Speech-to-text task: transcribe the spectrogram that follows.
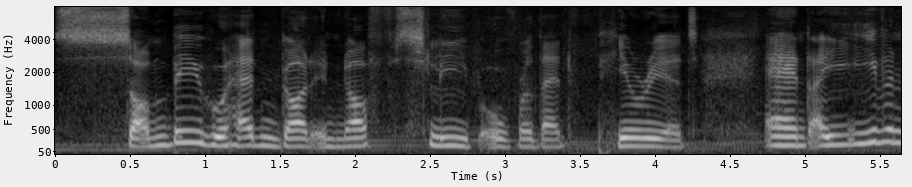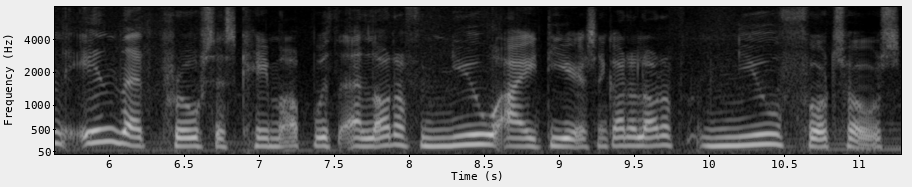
zombie who hadn't got enough sleep over that period. And I even in that process came up with a lot of new ideas and got a lot of new photos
